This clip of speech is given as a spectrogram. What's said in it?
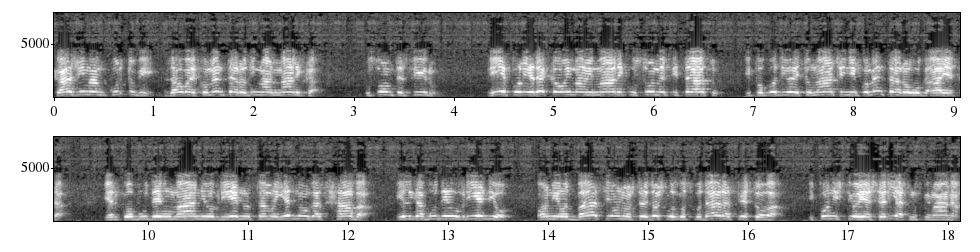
Kaže imam Kurtubi za ovaj komentar od imam Malika u svom tesiru. Nije li je rekao imam i Malik u svom citatu i pogodio je tumačenje komentar ovog ajeta. Jer ko bude umanio vrijednost samo jednog ashaba ili ga bude uvrijedio, on je odbacio ono što je došlo od gospodara svjetova i poništio je šerijat muslimana.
